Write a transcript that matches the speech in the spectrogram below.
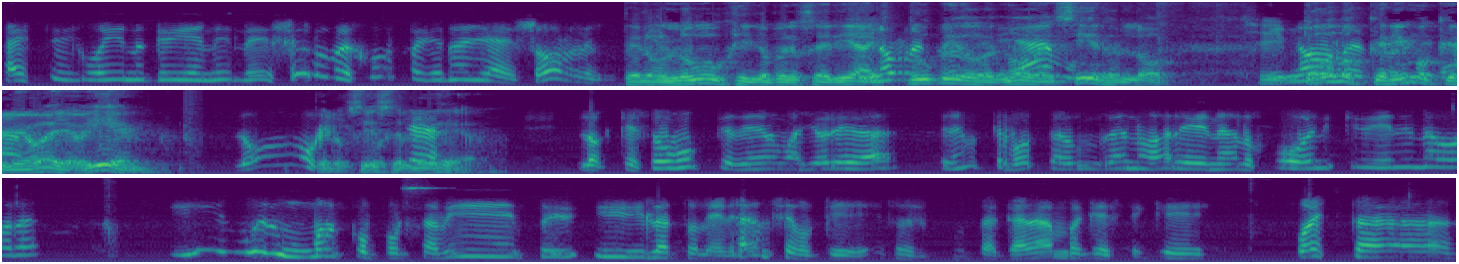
a este gobierno que viene le deseo lo mejor para que no haya desorden. Pero lógico, pero sería no estúpido no decirlo. No Todos queremos que le vaya bien, Lógico, pero sí esa es la idea. Los que somos, que tenemos mayor edad, tenemos que aportar un grano de arena a los jóvenes que vienen ahora y, bueno, un buen comportamiento y, y la tolerancia, porque, puta caramba, que sé que cuesta,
